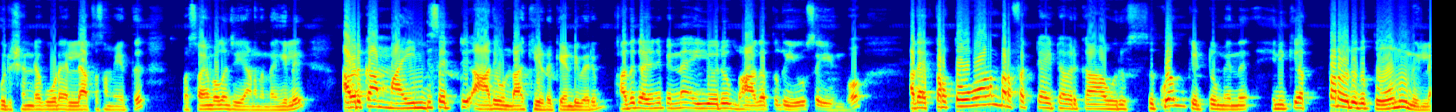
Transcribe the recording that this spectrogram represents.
പുരുഷന്റെ കൂടെ അല്ലാത്ത സമയത്ത് സ്വയംഭോഗം ചെയ്യുകയാണെന്നുണ്ടെങ്കിൽ അവർക്ക് ആ മൈൻഡ് സെറ്റ് ആദ്യം ഉണ്ടാക്കിയെടുക്കേണ്ടി വരും. അത് കഴിഞ്ഞ് പിന്നെ ഈ ഒരു ഭാഗത്ത് യൂസ് ചെയ്യുമ്പോൾ അത് എത്രത്തോളം പെർഫെക്റ്റ് ആയിട്ട് അവർക്ക് ആ ഒരു സുഖം കിട്ടുമെന്ന് എനിക്ക് അത്ര ഒരു ഇത് തോന്നുന്നില്ല.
